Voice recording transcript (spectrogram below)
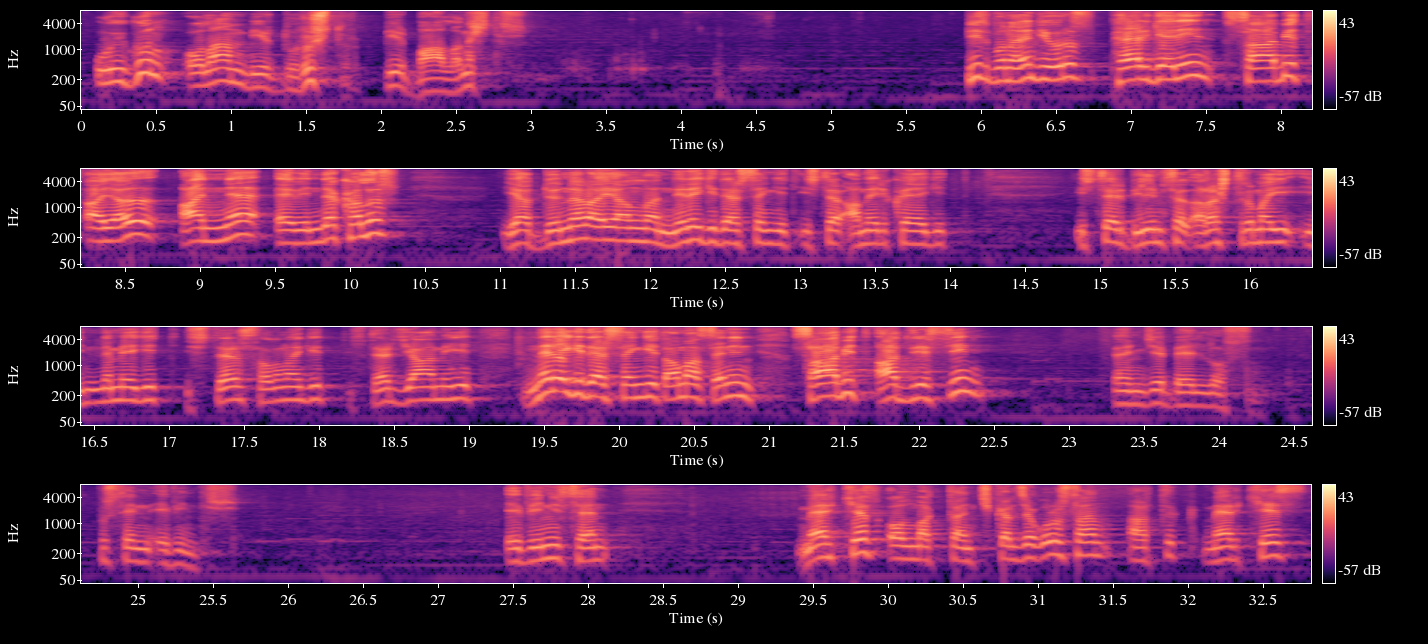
uygun olan bir duruştur, bir bağlanıştır. Biz buna ne diyoruz? Pergelin sabit ayağı anne evinde kalır. Ya döner ayağınla nereye gidersen git, ister Amerika'ya git, ister bilimsel araştırmayı dinlemeye git, ister salona git, ister camiye git. Nereye gidersen git ama senin sabit adresin önce belli olsun. Bu senin evindir. Evini sen merkez olmaktan çıkaracak olursan artık merkez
